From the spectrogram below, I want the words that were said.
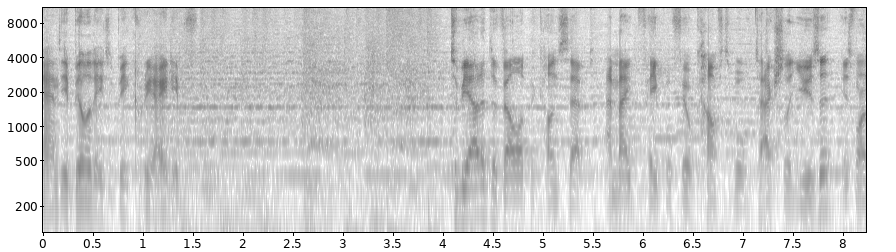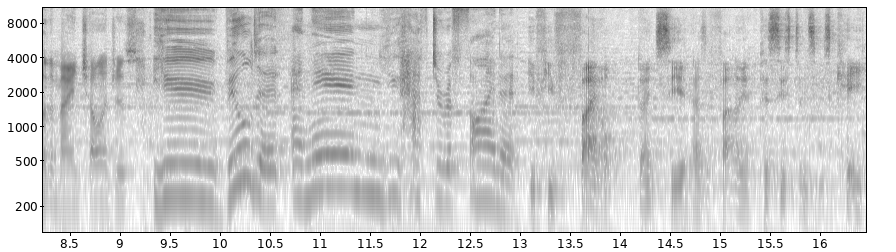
and the ability to be creative. To be able to develop a concept and make people feel comfortable to actually use it is one of the main challenges. You build it and then you have to refine it. If you fail, don't see it as a failure. Persistence is key.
